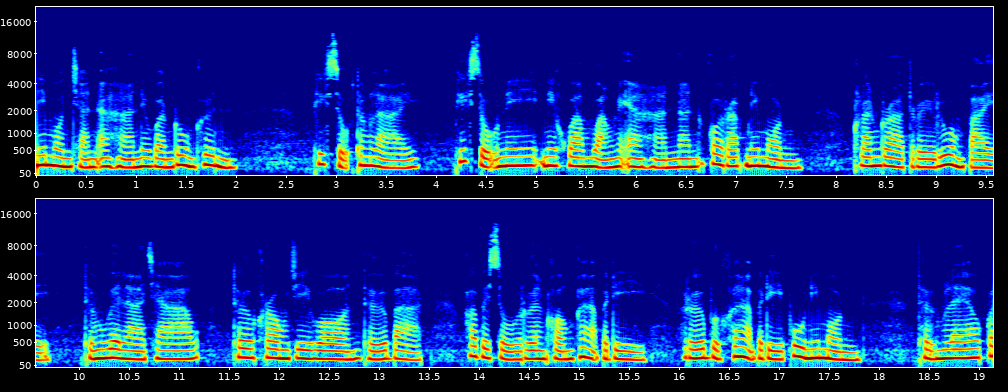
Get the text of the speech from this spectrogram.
นิมนต์ฉันอาหารในวันรุ่งขึ้น ภิกษุทั้งหลาย ภิกษุนี้มีความหวังในอาหารนั้นก็รับนิมนต์ครั้นราตรีล่วงไป ถึงเวลาเช้า เธอครองจีวรถือบาท เข้าไปสู่เรือนของข้าบดี หรือบุคข้าบดีผู้นิมนต์ถึงแล้วก็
